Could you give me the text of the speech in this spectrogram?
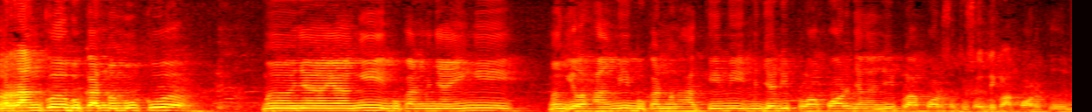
Merangkul bukan memukul. Menyayangi bukan menyaingi. Mengilhami bukan menghakimi. Menjadi pelopor jangan jadi pelapor. Satu-satu laporkan.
